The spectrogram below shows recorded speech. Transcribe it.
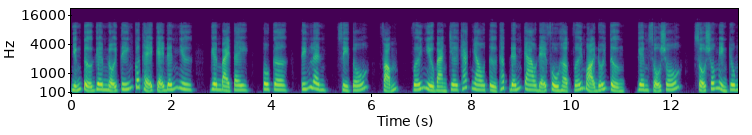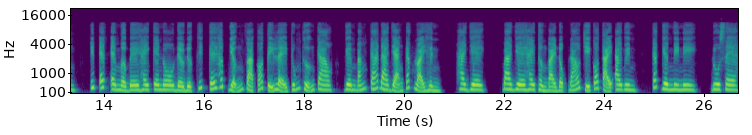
Những tựa game nổi tiếng có thể kể đến như game bài Tây, poker, tiến lên, xì tố, phỏng, với nhiều bàn chơi khác nhau từ thấp đến cao để phù hợp với mọi đối tượng, game sổ số, sổ số miền Trung, XSMB hay Keno đều được thiết kế hấp dẫn và có tỷ lệ trúng thưởng cao, game bắn cá đa dạng các loại hình, 2D, 3D hay thần bài độc đáo chỉ có tại iWin, các game mini, đua xe,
